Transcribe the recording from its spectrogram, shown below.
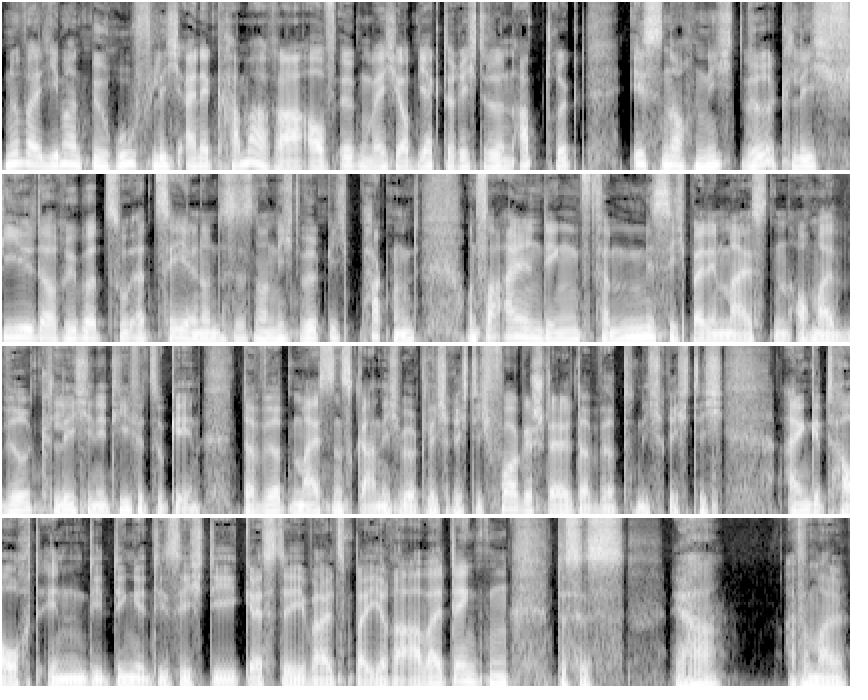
Nur weil jemand beruflich eine Kamera auf irgendwelche Objekte richtet und abdrückt, ist noch nicht wirklich viel darüber zu erzählen und es ist noch nicht wirklich packend und vor allen Dingen vermisse ich bei den meisten auch mal wirklich in die Tiefe zu gehen. Da wird meistens gar nicht wirklich richtig vorgestellt, da wird nicht richtig eingetaucht in die Dinge, die sich die Gäste jeweils bei ihrer Arbeit denken. Das ist ja, einfach mal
